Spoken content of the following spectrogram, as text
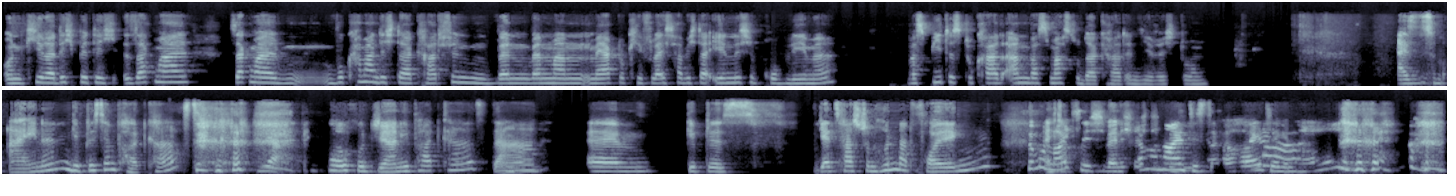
Und Kira, dich bitte ich, sag mal, sag mal, wo kann man dich da gerade finden, wenn, wenn man merkt, okay, vielleicht habe ich da ähnliche Probleme. Was bietest du gerade an? Was machst du da gerade in die Richtung? Also zum einen gibt es den Podcast, ja. den Soul Food Journey Podcast. Da mhm. ähm, gibt es jetzt fast schon 100 Folgen 95, wenn ich 95. war heute, ja. genau.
